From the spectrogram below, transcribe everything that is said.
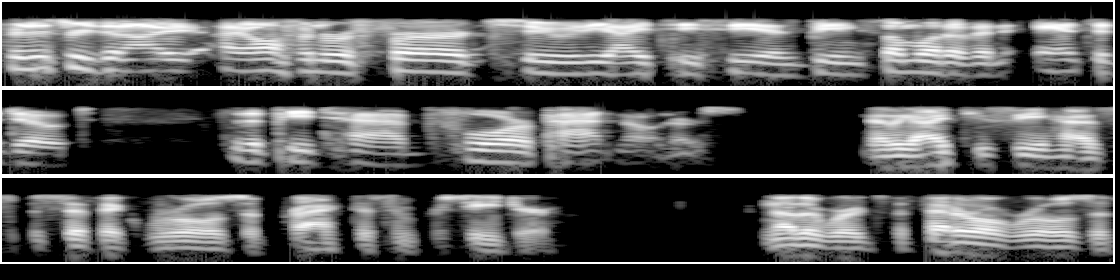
for this reason, I, I often refer to the ITC as being somewhat of an antidote to the PTAB for patent owners. Now, the ITC has specific rules of practice and procedure. In other words, the federal rules of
